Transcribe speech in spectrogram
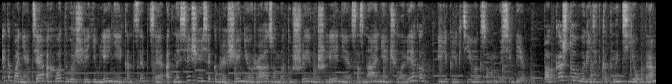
Это понятие, охватывающее явление и концепция, относящиеся к обращению разума, души, мышления, сознания человека или коллектива к самому себе. Пока что выглядит как нытье, да?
